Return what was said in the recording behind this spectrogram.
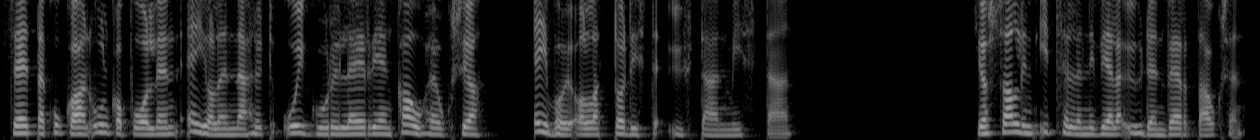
Se, että kukaan ulkopuolinen ei ole nähnyt uiguurileirien kauheuksia, ei voi olla todiste yhtään mistään. Jos sallin itselleni vielä yhden vertauksen.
